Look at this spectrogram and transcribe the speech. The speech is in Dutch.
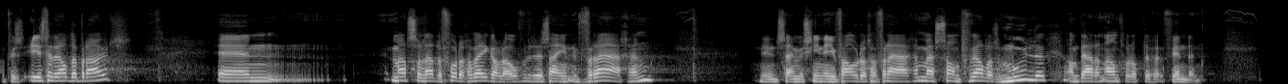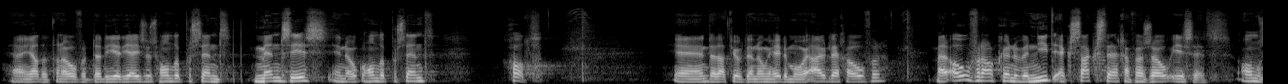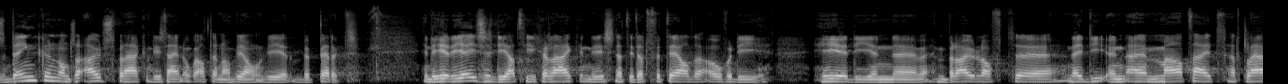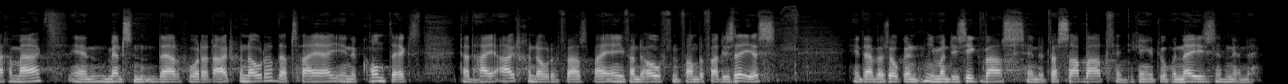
Of is Israël de bruid? En Marcel had er vorige week al over. Er zijn vragen. Het zijn misschien eenvoudige vragen, maar soms wel eens moeilijk om daar een antwoord op te vinden. Ja, je had het dan over dat de Heer Jezus 100% mens is en ook 100% God. En daar had hij ook dan ook een hele mooie uitleg over. Maar overal kunnen we niet exact zeggen van zo is het. Ons denken, onze uitspraken, die zijn ook altijd nog wel weer beperkt. En de Heer Jezus die had hier gelijkenis dat hij dat vertelde over die Heer die een, een bruiloft, uh, nee, die een, eh, maaltijd had klaargemaakt en mensen daarvoor had uitgenodigd. Dat zei hij in de context dat hij uitgenodigd was bij een van de hoofden van de Fariseeërs. En daar was ook een, iemand die ziek was en het was Sabbat en die gingen toen genezen. En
